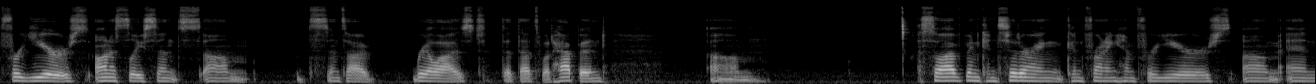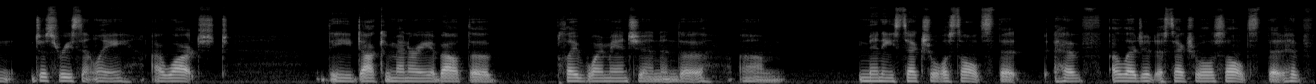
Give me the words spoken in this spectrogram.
for years, honestly, since um, since I realized that that's what happened. Um, so I've been considering confronting him for years, um, and just recently I watched the documentary about the Playboy Mansion and the um, many sexual assaults that have alleged sexual assaults that have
